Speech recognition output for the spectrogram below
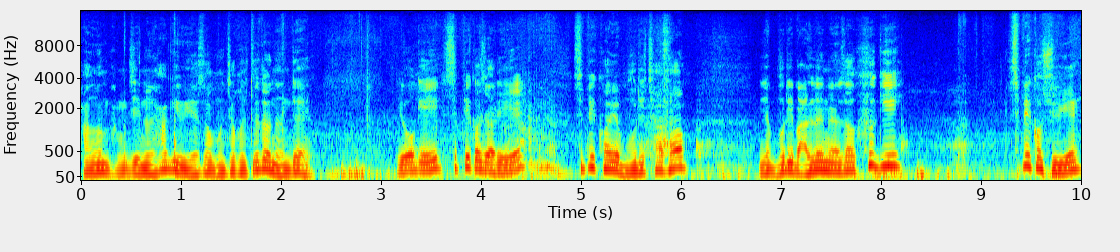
방음 방진을 하기 위해서 문짝을 뜯었는데 여기 스피커 자리에 스피커에 물이 차서 이제 물이 마르면서 흙이 스피커 주위에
